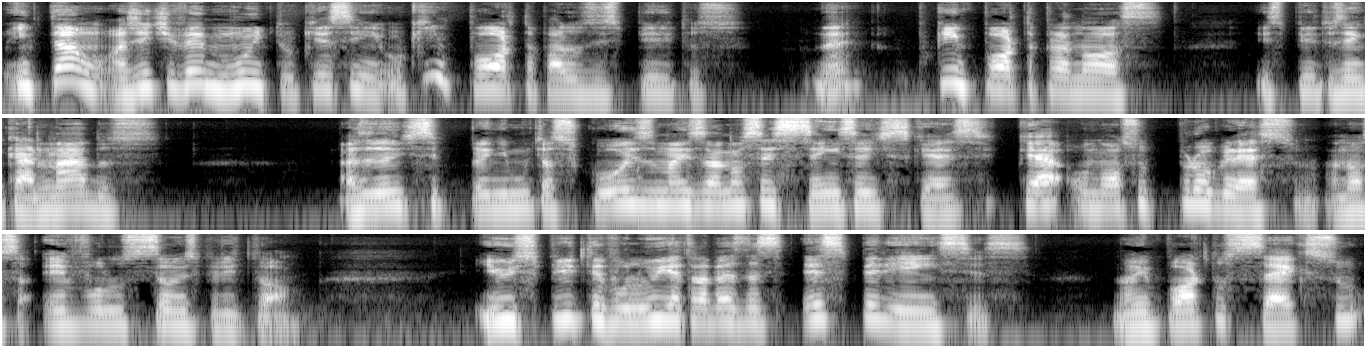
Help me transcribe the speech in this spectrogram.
Então, a gente vê muito que assim, o que importa para os espíritos, né? O que importa para nós, espíritos encarnados, às vezes a gente se prende em muitas coisas, mas a nossa essência a gente esquece, que é o nosso progresso, a nossa evolução espiritual. E o espírito evolui através das experiências, não importa o sexo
